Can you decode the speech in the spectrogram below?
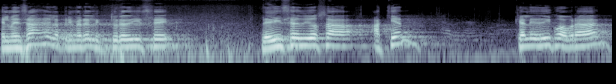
El mensaje de la primera lectura dice, le dice Dios a, ¿a quién? ¿Qué le dijo a Abraham?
